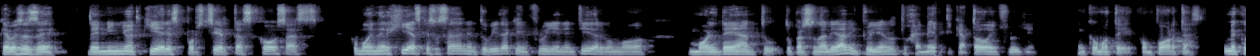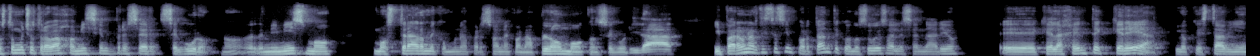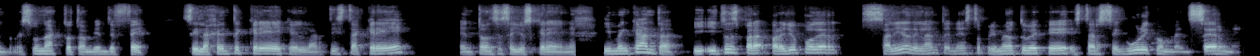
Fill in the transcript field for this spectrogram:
que a veces de, de niño adquieres por ciertas cosas, como energías que suceden en tu vida que influyen en ti, de algún modo moldean tu, personalidad, incluyendo tu genética, todo influye en cómo te comportas. Me costó mucho trabajo a mí siempre ser seguro de mí mismo, mostrarme como una persona con aplomo, con seguridad. Y para un artista es importante cuando subes al escenario eh, que la gente crea lo que está viendo. Es un acto también de fe. Si la gente cree que el artista cree, entonces ellos creen. ¿eh? Y me encanta. Y, entonces para, para yo poder salir adelante en esto, primero tuve que estar seguro y convencerme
